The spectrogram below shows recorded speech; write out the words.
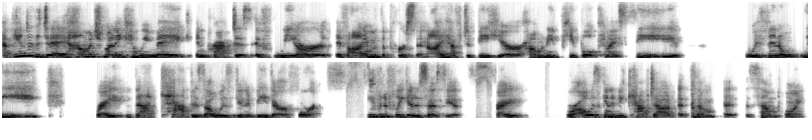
at the end of the day, how much money can we make in practice if we are if I'm the person, I have to be here. How many people can I see within a week? Right? That cap is always going to be there for us, even if we get associates, right? we're always going to be capped out at some at some point.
